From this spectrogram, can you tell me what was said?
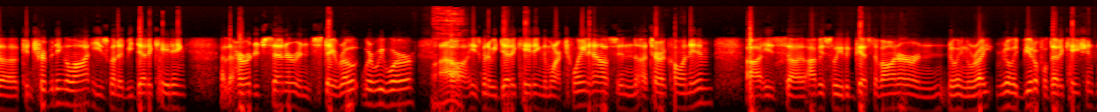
uh, contributing a lot. He's going to be dedicating uh, the Heritage Center in Sderot, where we were. Wow. Uh, he's going to be dedicating the Mark Twain House in uh, Torah Kohanim. Uh, he's uh, obviously the guest of honor and doing right, really beautiful dedication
